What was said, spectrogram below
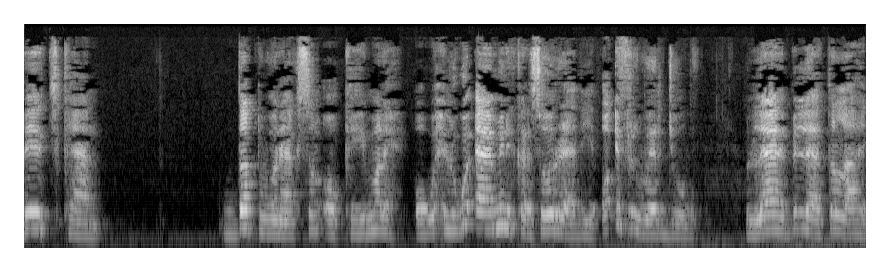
beejkan dad wanaagsan oo qiimo leh oo wax lagu aamini kara soo raadiya oo everywhere joogo. Wallaahi bilaahi tallaahi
